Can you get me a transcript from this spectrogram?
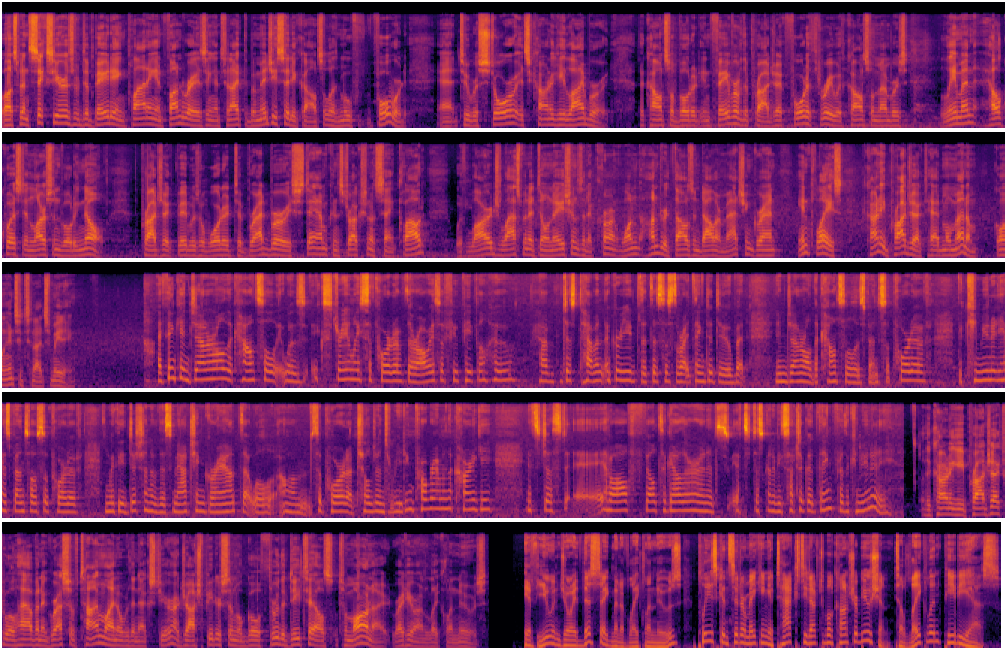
Well, it's been six years of debating, planning, and fundraising, and tonight the Bemidji City Council has moved forward and to restore its Carnegie Library. The council voted in favor of the project, four to three, with council members Lehman, Hellquist, and Larson voting no. The project bid was awarded to Bradbury Stam Construction of St. Cloud with large last-minute donations and a current $100,000 matching grant in place. The Carnegie project had momentum going into tonight's meeting. I think in general, the council was extremely supportive. There are always a few people who have just haven't agreed that this is the right thing to do, but in general, the council has been supportive. The community has been so supportive, and with the addition of this matching grant that will um, support a children's reading program in the Carnegie, it's just, it all fell together, and it's, it's just going to be such a good thing for the community. The Carnegie project will have an aggressive timeline over the next year. Our Josh Peterson will go through the details tomorrow night right here on Lakeland News. If you enjoyed this segment of Lakeland News, please consider making a tax-deductible contribution to Lakeland PBS.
